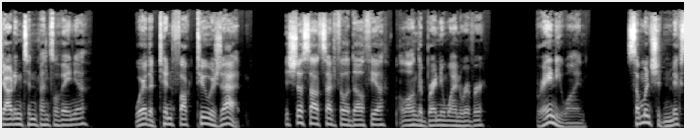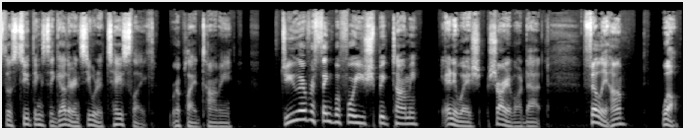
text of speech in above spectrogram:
Downingtown, Pennsylvania. Where the tin fuck too is that? It's just outside Philadelphia, along the Brandywine River. Brandywine? Someone should mix those two things together and see what it tastes like, replied Tommy. Do you ever think before you speak, Tommy? Anyway, sorry about that. Philly, huh? Well,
